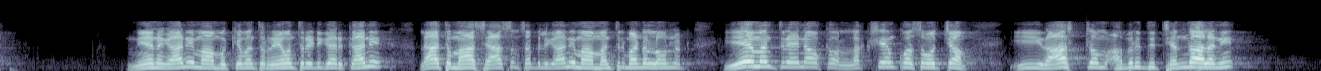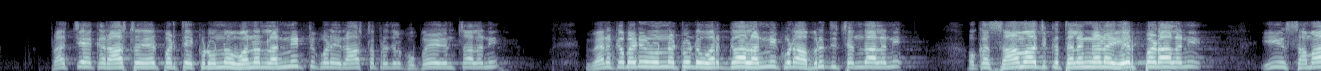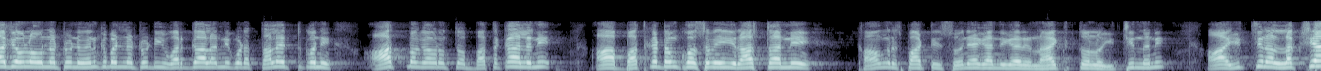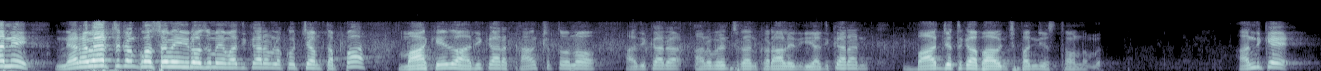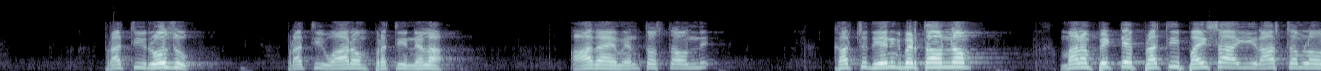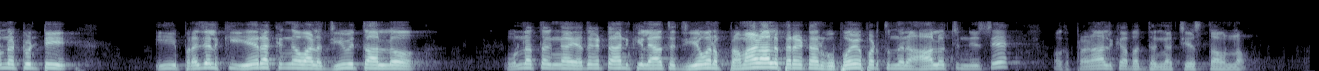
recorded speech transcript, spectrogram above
నేను కానీ మా ముఖ్యమంత్రి రేవంత్ రెడ్డి గారు కానీ లేకపోతే మా శాసనసభ్యులు కానీ మా మంత్రిమండలిలో ఉన్నట్టు ఏ మంత్రి అయినా ఒక లక్ష్యం కోసం వచ్చాం. ఈ రాష్ట్రం అభివృద్ధి చెందాలని ప్రత్యేక రాష్ట్రం ఏర్పడితే ఇక్కడ ఉన్న వనరులన్నింటినీ కూడా ఈ రాష్ట్ర ప్రజలకు ఉపయోగించాలని వెనకబడి ఉన్నటువంటి వర్గాలన్నీ కూడా అభివృద్ధి చెందాలని ఒక సామాజిక తెలంగాణ ఏర్పడాలని ఈ సమాజంలో ఉన్నటువంటి వెనుకబడినటువంటి ఈ వర్గాలన్నీ కూడా తలెత్తుకొని ఆత్మగౌరవంతో బతకాలని ఆ బతకటం కోసమే ఈ రాష్ట్రాన్ని కాంగ్రెస్ పార్టీ సోనియా గాంధీ గారి నాయకత్వంలో ఇచ్చిందని ఆ ఇచ్చిన లక్ష్యాన్ని నెరవేర్చడం కోసమే ఈరోజు మేము అధికారంలోకి వచ్చాం తప్ప మాకేదో అధికార కాంక్షతోనో అధికార అనుభవించడానికి రాలేదు. ఈ అధికారాన్ని బాధ్యతగా భావించి పనిచేస్తూ ఉన్నాం అందుకే ప్రతిరోజు ప్రతి వారం ప్రతి నెల ఆదాయం ఎంత వస్తూ ఉంది ఖర్చు దేనికి పెడతా ఉన్నాం మనం పెట్టే ప్రతి పైసా ఈ రాష్ట్రంలో ఉన్నటువంటి ఈ ప్రజలకి ఏ రకంగా వాళ్ళ జీవితాల్లో ఉన్నతంగా ఎదగటానికి లేకపోతే జీవన ప్రమాణాలు పెరగటానికి ఉపయోగపడుతుందని ఆలోచన చేసే ఒక ప్రణాళికాబద్ధంగా చేస్తూ ఉన్నాం.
